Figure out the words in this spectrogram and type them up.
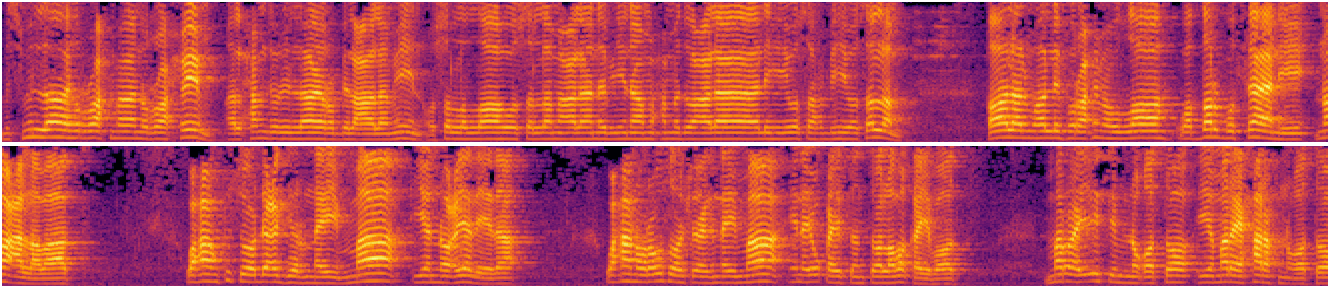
bsm اllahi الرحmn الرaحيم alxamdu لlh رb العaalمين وslى اllه وslm عlى نbyina mحamed وعlى آlih وصaxbih وslm qala الmؤlif raximah اllah wالdarb الthani nooca labaad waxaan kusoo dhex jirnay maa iyo noocyadeeda waxaan hore usoo sheegnay maa inay uqeybsanto laba qaybood mar ay isim noqoto iyo mar ay xaraf noqoto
